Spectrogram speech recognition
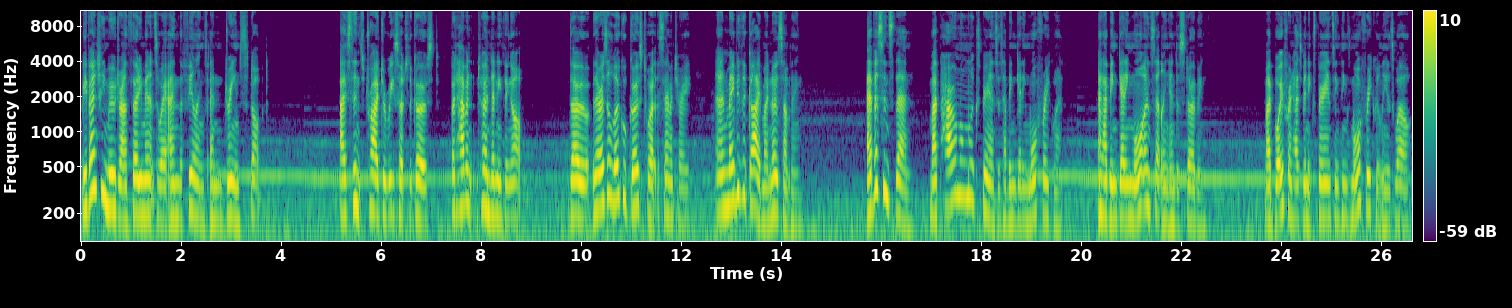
We eventually moved around 30 minutes away and the feelings and dreams stopped. I've since tried to research the ghost, but haven't turned anything up. Though there is a local ghost tour at the cemetery, and maybe the guide might know something. Ever since then, my paranormal experiences have been getting more frequent and have been getting more unsettling and disturbing. My boyfriend has been experiencing things more frequently as well.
